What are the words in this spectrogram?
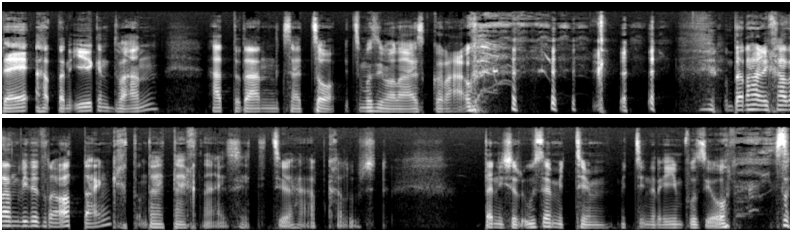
der hat dann irgendwann hat er dann gesagt, so, jetzt muss ich mal eins rauchen. und dann habe ich auch dann wieder dran gedacht und dann gedacht, nein, das hätte ich überhaupt keine Lust. Dann ist er raus mit, seinem, mit seiner Infusion. so.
